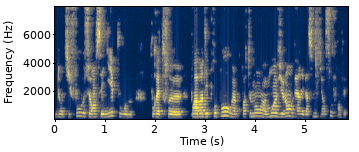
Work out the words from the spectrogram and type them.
dont il faut se renseigner pour pour être euh, pour avoir des propos ou un comportement euh, moins violent envers les personnes qui en souffrent en fait.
